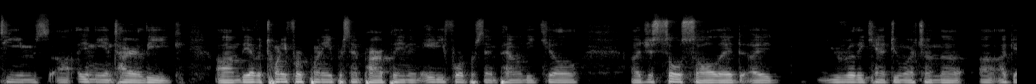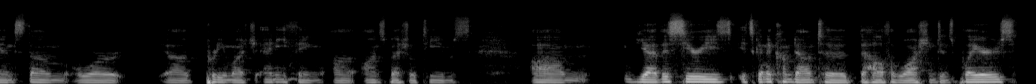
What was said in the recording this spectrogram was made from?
teams uh, in the entire league. Um, they have a 24.8% power play and an 84% penalty kill. Uh, just so solid. I, you really can't do much on the uh, against them or uh, pretty much anything uh, on special teams. Um, yeah, this series it's going to come down to the health of Washington's players.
